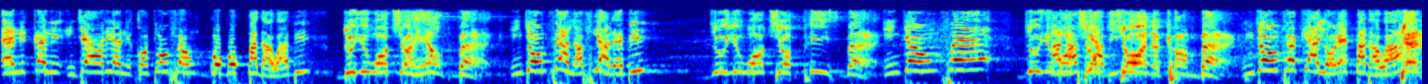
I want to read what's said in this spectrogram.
ẹnikẹ́ni ǹjẹ́ a rí ẹnìkan tó ń fẹ́ gbogbo padà wá bí? Do you want your health back? ǹjẹ́ o ń fẹ́ àlàáfíà rẹ bí? Do you want your peace back? ǹjẹ́ o ń fẹ́ Do you want your joy to come back? ǹjẹ́ o ń fẹ́ kí ayọ̀ rẹ padà wá? Get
